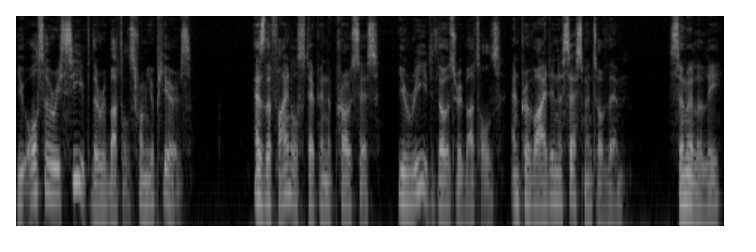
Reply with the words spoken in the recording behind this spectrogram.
you also receive the rebuttals from your peers. As the final step in the process, you read those rebuttals and provide an assessment of them. Similarly,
